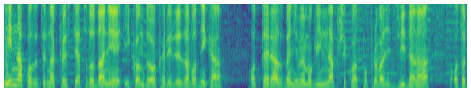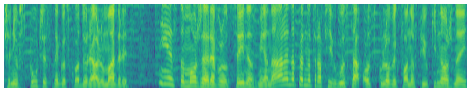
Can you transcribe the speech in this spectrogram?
Inna pozytywna kwestia to dodanie ikon do kariery zawodnika. Od teraz będziemy mogli na przykład poprowadzić Zidana w otoczeniu współczesnego składu Realu Madryt. Nie jest to może rewolucyjna zmiana, ale na pewno trafi w gusta oldschoolowych fanów piłki nożnej,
